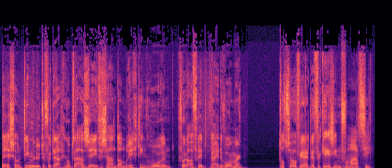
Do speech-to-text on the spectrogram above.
Er is zo'n 10 minuten vertraging op de A7 Zaandam richting Horen... voor de afrit Weidewormer. Tot zover de verkeersinformatie.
